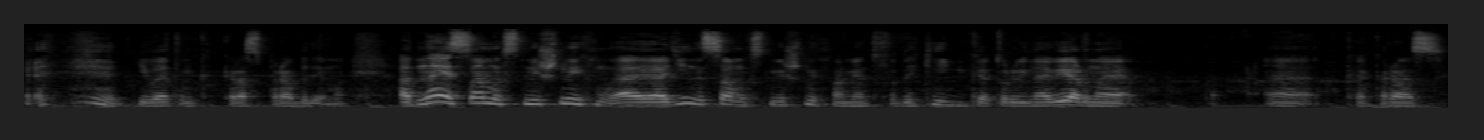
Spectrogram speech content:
И в этом как раз проблема. Одна из самых смешных, один из самых смешных моментов этой книги, который, наверное, э, как раз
